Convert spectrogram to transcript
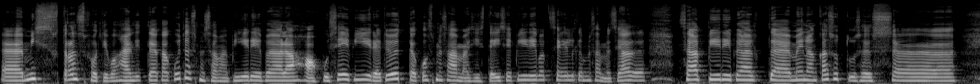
äh, mis transpordivahenditega, kuidas me saame piiri peale, ahah, kui see piir ei tööta, kus me saame siis teise piiri pealt selga, me saame seal, sealt piiri pealt, äh, meil on kasutuses äh,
